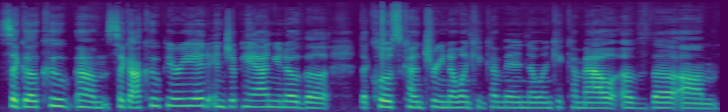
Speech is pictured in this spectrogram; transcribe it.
Sakoku um, Sakoku period in Japan. You know, the the closed country, no one can come in, no one can come out of the um,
